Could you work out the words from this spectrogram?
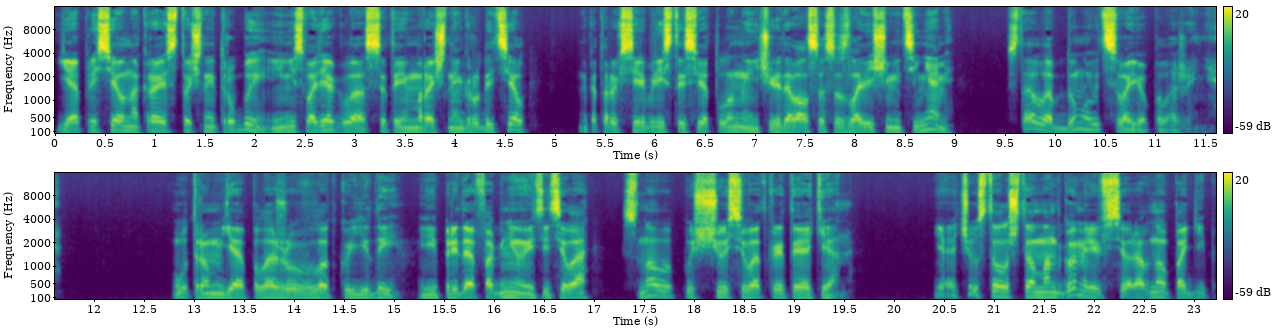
Я присел на край сточной трубы и, не сводя глаз с этой мрачной грудой тел, на которых серебристый свет луны чередовался со зловещими тенями, стал обдумывать свое положение. Утром я положу в лодку еды и, придав огню эти тела, снова пущусь в открытый океан. Я чувствовал, что Монтгомери все равно погиб.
